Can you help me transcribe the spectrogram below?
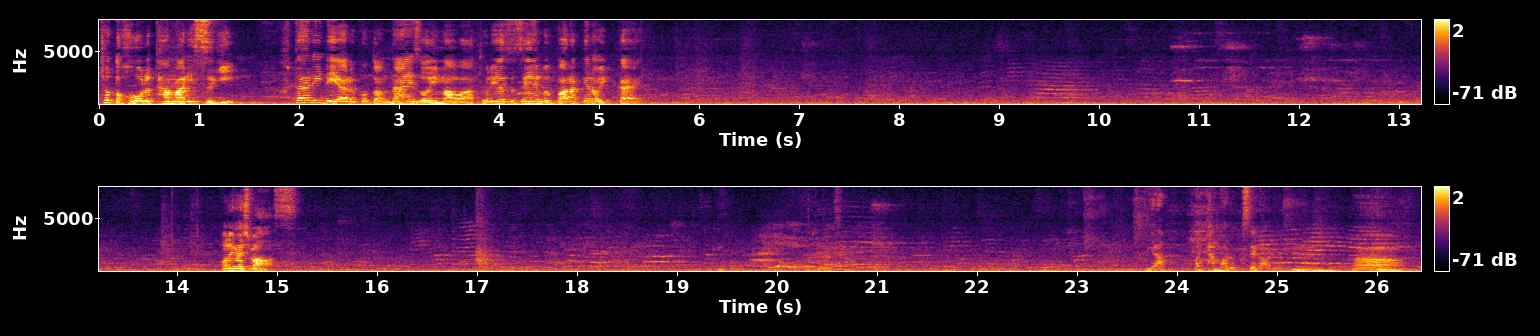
ちょっとホール溜まりすぎ。2人でやることはないぞ今は。とりあえず全部ばらけろ1回。お願いします。やっぱ溜まる癖がある。うん。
